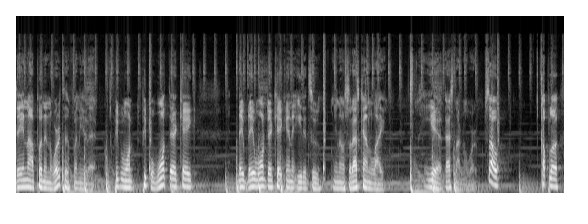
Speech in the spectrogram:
they're not putting in the work for any of that. People want people want their cake. They they want their cake and they eat it too. You know, so that's kind of like, yeah, that's not gonna work. So, a couple of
